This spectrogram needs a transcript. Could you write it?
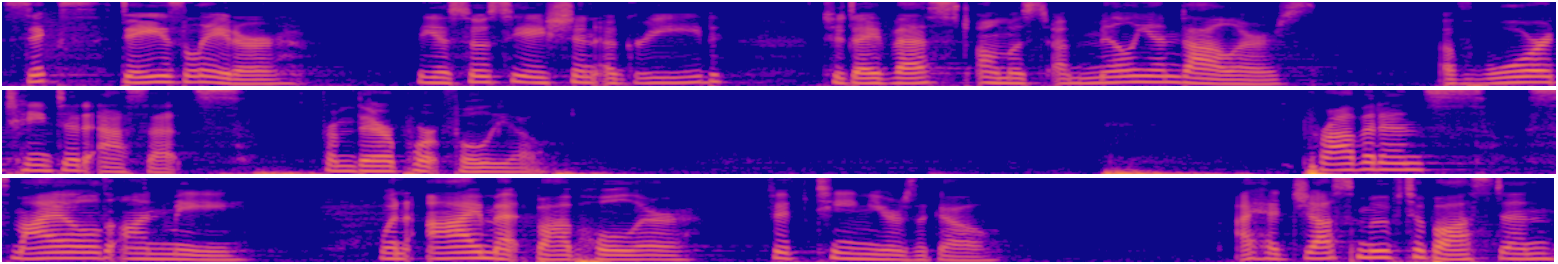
Six days later, the association agreed to divest almost a million dollars of war tainted assets from their portfolio. Providence smiled on me when I met Bob Hohler 15 years ago. I had just moved to Boston,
